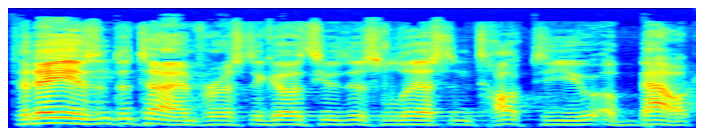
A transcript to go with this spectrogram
Today isn't the time for us to go through this list and talk to you about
